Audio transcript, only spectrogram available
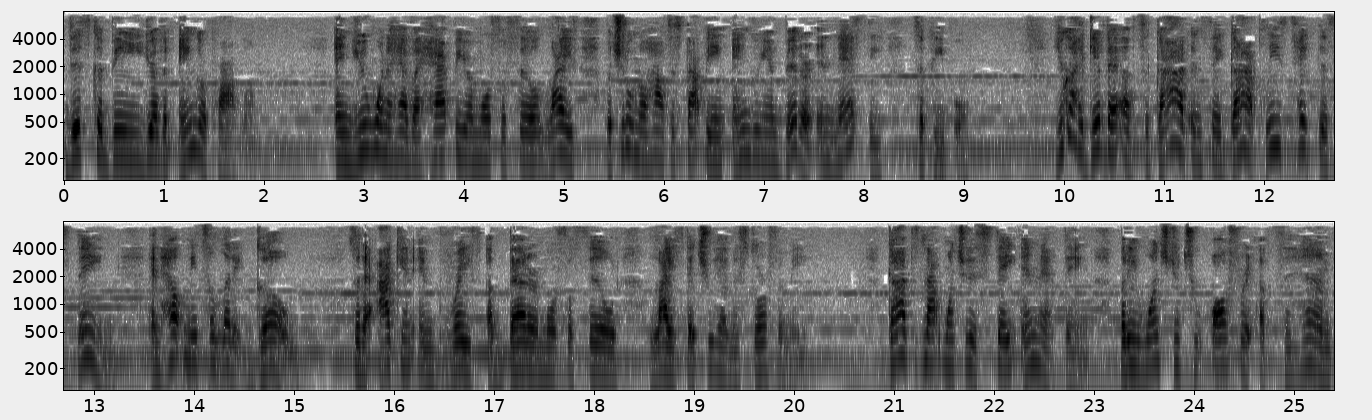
This could be you have an anger problem and you want to have a happier, more fulfilled life, but you don't know how to stop being angry and bitter and nasty to people. You got to give that up to God and say, God, please take this thing and help me to let it go so that I can embrace a better, more fulfilled life that you have in store for me. God does not want you to stay in that thing, but He wants you to offer it up to Him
